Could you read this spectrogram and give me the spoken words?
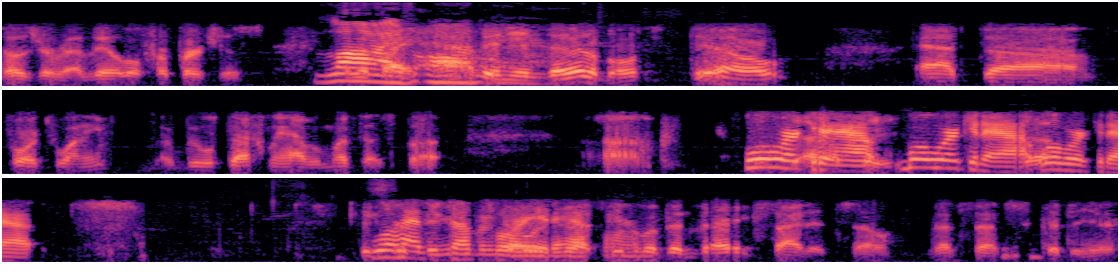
those are available for purchase. Live and if I have any available still at uh, 420, we will definitely have them with us. But uh, We'll work it out. please. We'll work it out. Yeah. We'll work it out. We'll have things stuff for you to have. People have been very excited, so that's that's good to hear.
